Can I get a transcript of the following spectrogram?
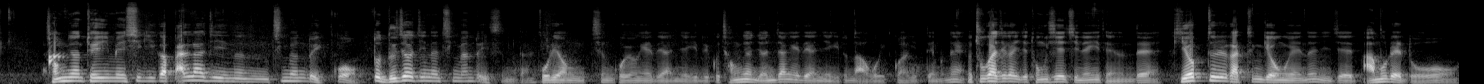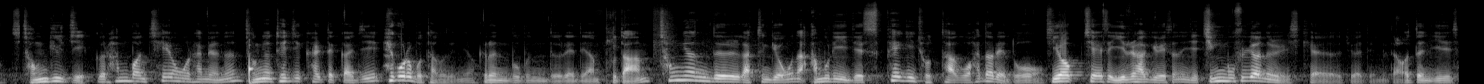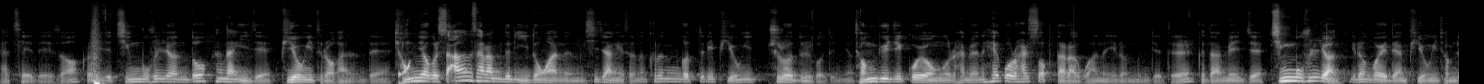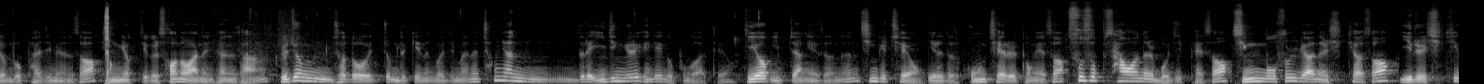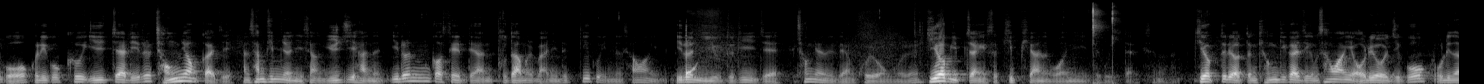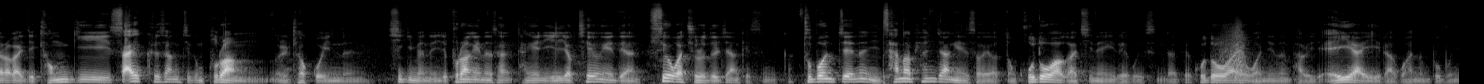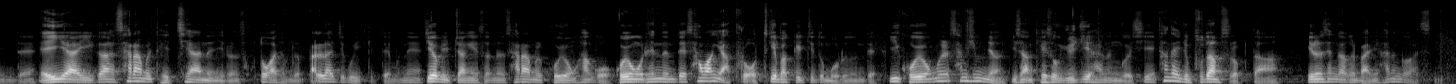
정년 퇴임의 시기가 빨라지는 측면도 있고 또 늦어지는 측면도 있습니다. 고령층 고용에 대한 얘기도 있고 정년 연장에 대한 얘기도 나오고 있고 하기 때문에 두 가지가 이제 동시에 진행이 되는데 기업들 같은 경우에는 이제 아무래도 정규직을 한번 채용을 하면은 정년 퇴직할 때까지 해고를 못 하거든요. 그런 부분들에 대한 부담. 청년들 같은 경우는 아무리 이제 스펙이 좋다고 하더라도 기업체에서 일을 하기 위해서는 이제 직무 훈련을 시켜줘야 됩니다. 어떤 일 자체에 대해서. 그럼 이제 직무 훈련도 상당히 이제 비용이 들어가는데 경력을 쌓은 사람들이 이동하는 시장에서는 그런 것들이 비용이 줄어들거든요. 정규직 고용을 하면 해고를 할 수 없다라고 하는 이런 문제들. 그다음에 이제 직무 훈련 이런 거에 대한 비용이 점점 높아지면서 경력직을 선호하는 현상. 요즘 저도 좀 느끼는 거지만은 청년들의 이직률이 굉장히 높은 것 같아요. 기업 입장에서는 신규 채용, 예를 들어서 공채를 통해서 수습 사원을 모집해서 직무 훈련을 시켜서 일을 시키고 그리고 그 일자리를 정년 까지 한 30년 이상 유지하는 이런 것에 대한 부담을 많이 느끼고 있는 상황입니다. 이런 이유들이 이제 청년에 대한 고용을 기업 입장에서 기피하는 원인이 되고 있다 이렇게 생각합니다. 기업들의 어떤 경기가 지금 상황이 어려워지고 우리나라가 이제 경기 사이클상 지금 불황을 겪고 있는 시기면은 이제 불황에는 상- 당연히 인력 채용에 대한 수요가 줄어들지 않겠습니까? 두 번째는 이 산업 현장에서의 어떤 고도화가 진행이 되고 있습니다. 그 고도화의 원인은 바로 이제 AI라고 하는 부분인데 AI가 사람을 대체하는 이런 속도가 점점 빨라지고 있기 때문에 기업 입장에서는 사람을 고용하고 고용을 했는데 상황이 앞으로 어떻게 바뀔지도 모르는데 이 고용을 30년 이상 계속 유지하는 것이 상당히 좀 부담스럽다. 이런 생각을 많이 하는 것 같습니다.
